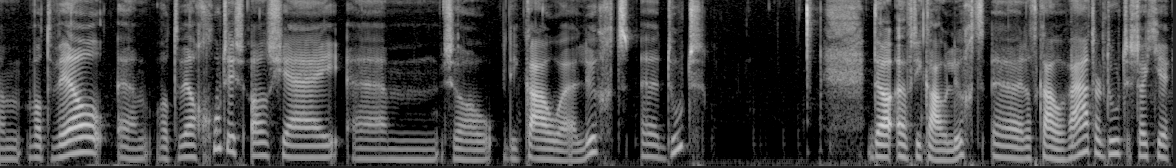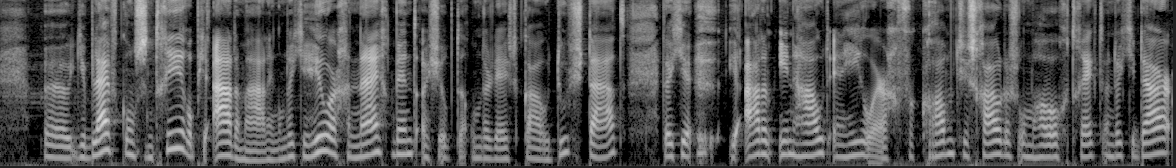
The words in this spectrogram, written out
um, wat, wel, um, wat wel goed is als jij um, zo die koude lucht uh, doet. Of die koude lucht, uh, dat koude water doet, is dat je uh, je blijft concentreren op je ademhaling. Omdat je heel erg geneigd bent als je op de, onder deze koude douche staat. Dat je je adem inhoudt en heel erg verkrampt je schouders omhoog trekt. En dat je daar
